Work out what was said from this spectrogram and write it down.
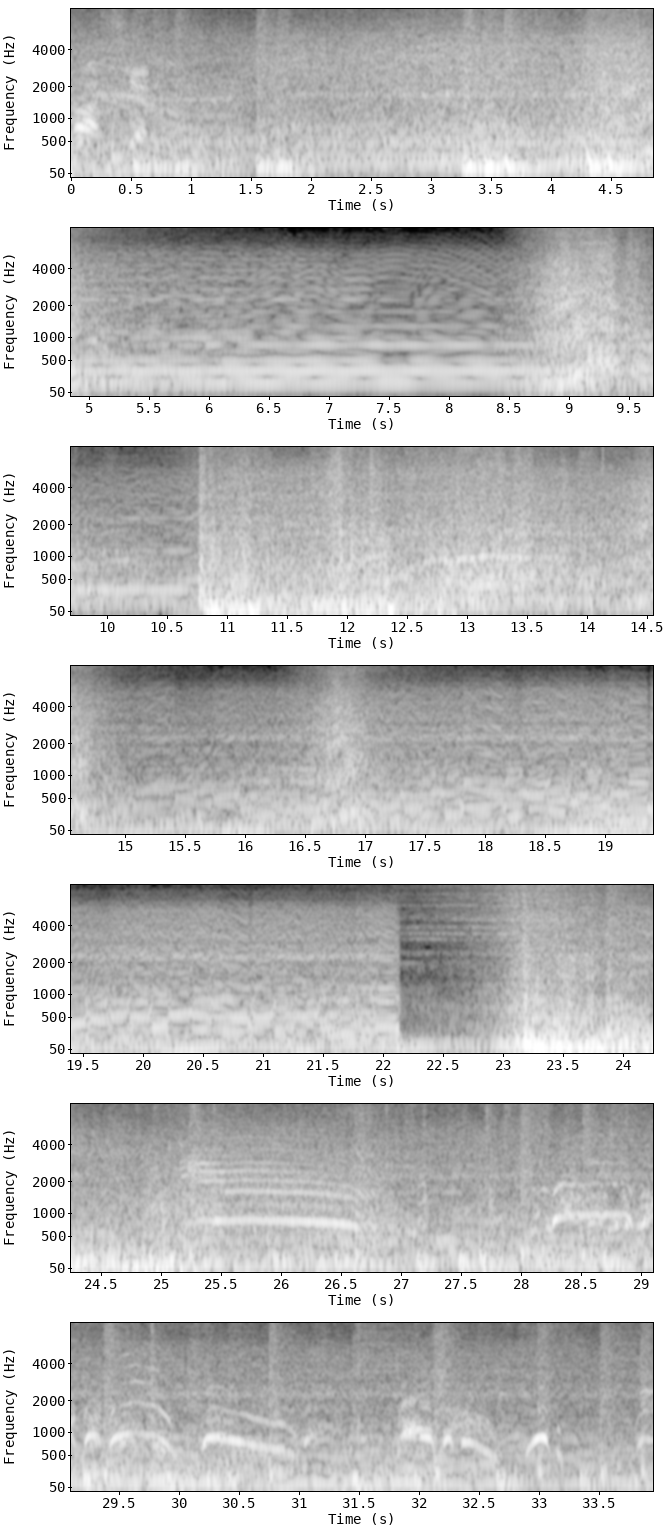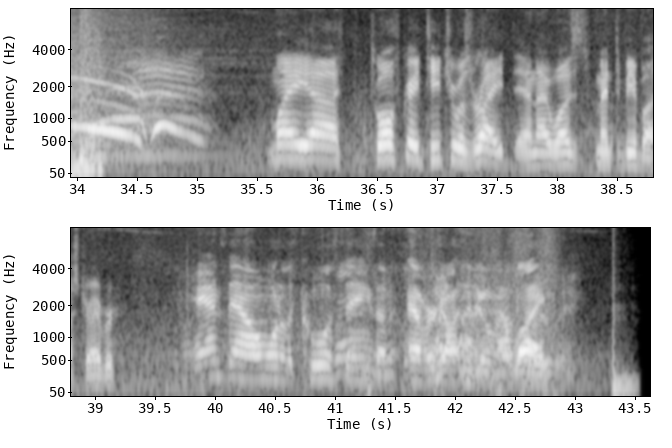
God. Oh, My uh, 12th grade teacher was right, and I was meant to be a bus driver. Hands down, one of the coolest things I've ever gotten to do in my life.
